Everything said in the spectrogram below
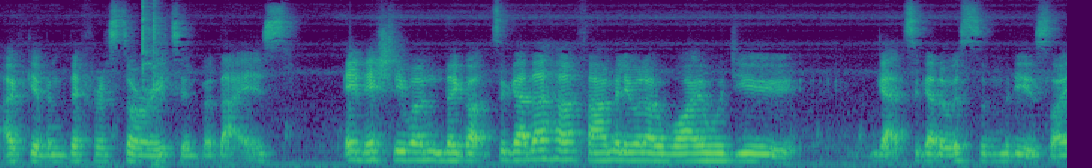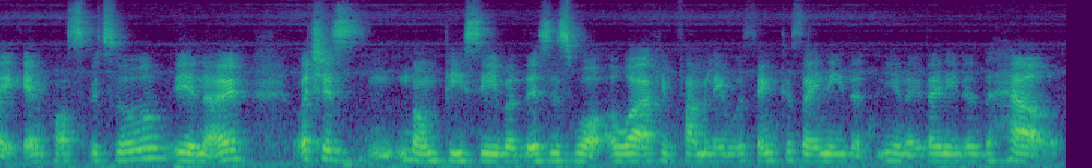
I've given a different story to, but that is initially when they got together, her family were like, "Why would you get together with somebody who's like in hospital?" You know, which is non-PC, but this is what a working family would think because they needed, you know, they needed the help.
